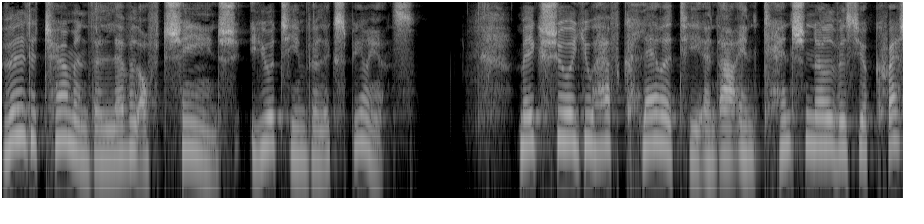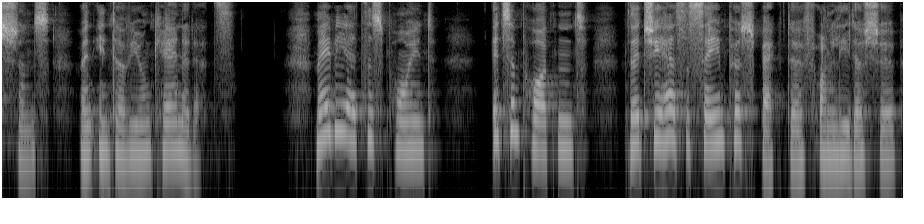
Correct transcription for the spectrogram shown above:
will determine the level of change your team will experience. Make sure you have clarity and are intentional with your questions when interviewing candidates. Maybe at this point, it's important that she has the same perspective on leadership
